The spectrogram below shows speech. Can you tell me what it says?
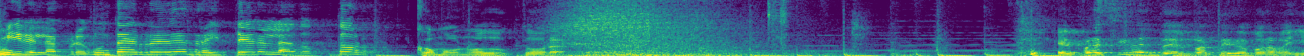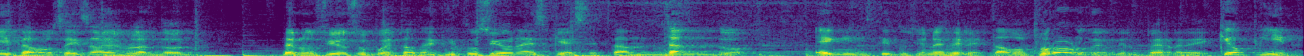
Mire, la pregunta de redes reitera la doctor. ¿Cómo no, doctora? El presidente del Partido Panameñista, José Isabel Blandón, denunció supuestas destituciones que se están dando en instituciones del Estado por orden del PRD. ¿Qué opina?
